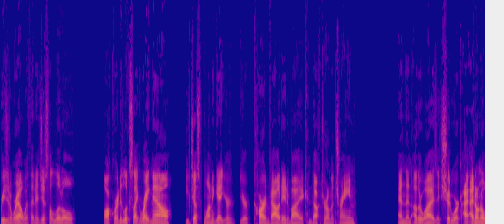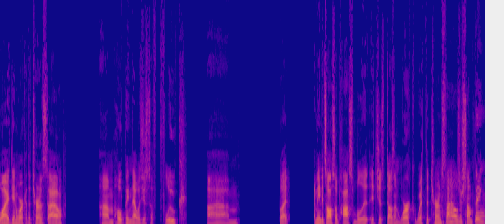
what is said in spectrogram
regional rail with it. It's just a little awkward. It looks like right now you just want to get your your card validated by a conductor on the train, and then otherwise it should work. I, I don't know why it didn't work at the turnstile. I'm hoping that was just a fluke. Um, but I mean, it's also possible that it just doesn't work with the turnstiles or something.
